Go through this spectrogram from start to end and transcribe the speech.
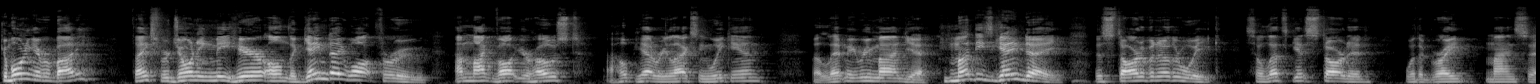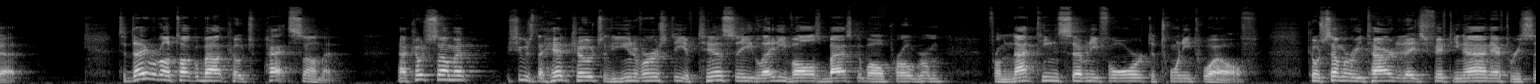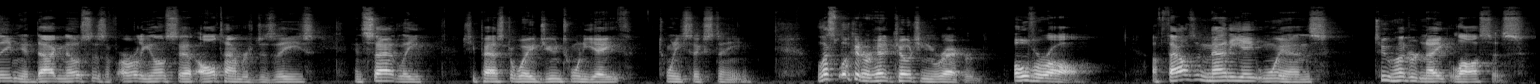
Good morning, everybody. Thanks for joining me here on the Game Day Walkthrough. I'm Mike Vaught, your host. I hope you had a relaxing weekend. But let me remind you Monday's game day, the start of another week. So let's get started with a great mindset. Today we're going to talk about Coach Pat Summitt. Now, Coach Summitt, she was the head coach of the University of Tennessee Lady Vols basketball program from 1974 to 2012. Coach Summitt retired at age 59 after receiving a diagnosis of early onset Alzheimer's disease, and sadly, she passed away June 28, 2016. Let's look at her head coaching record. Overall, 1,098 wins, 208 losses.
